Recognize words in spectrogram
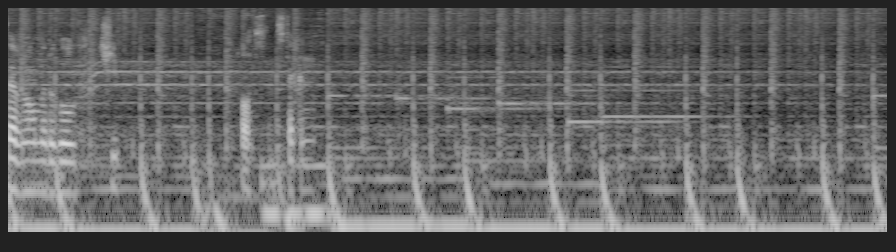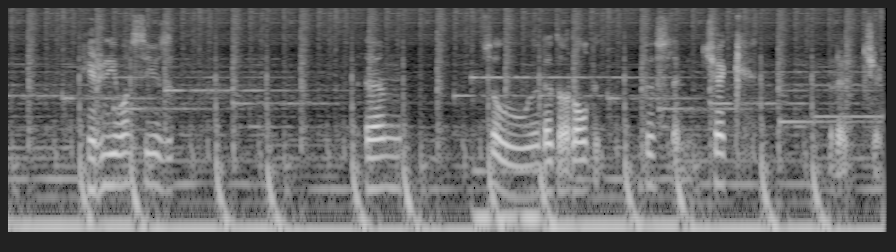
Seven hundred gold, cheap. Plus second. He really wants to use it. Um, so that are all the buffs. Let me check. Red check.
